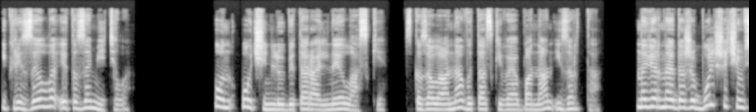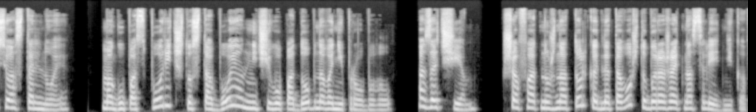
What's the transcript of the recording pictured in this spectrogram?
и Кризелла это заметила. «Он очень любит оральные ласки», сказала она, вытаскивая банан изо рта. «Наверное, даже больше, чем все остальное. Могу поспорить, что с тобой он ничего подобного не пробовал. А зачем? Шафат нужна только для того, чтобы рожать наследников.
